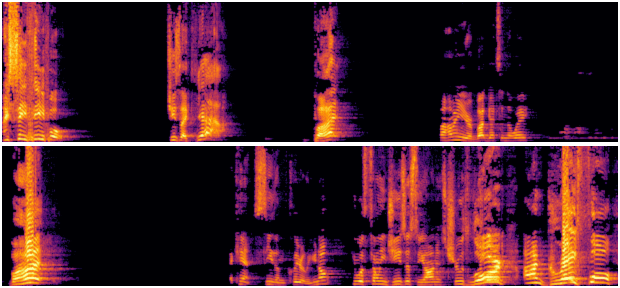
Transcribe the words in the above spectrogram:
I see people. She's like, Yeah. But, well, how many of your butt gets in the way? But, I can't see them clearly. You know, he was telling Jesus the honest truth. Lord, I'm grateful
